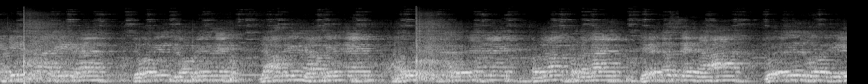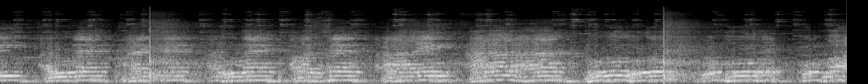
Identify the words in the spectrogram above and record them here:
ಅಧಿಕಾರೇಣ ಜೋಗಿನ್ ಜೋಗಿನ್ ಜಾಗಿನ್ ಜಾಗಿನ್ सुमन ज्योतिषेनः ज्योतिर्गोरी अरूप अनक्ष अधूम अवस्थ अनारे अनारः भूतो भूतो ओम भूः ओम भः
